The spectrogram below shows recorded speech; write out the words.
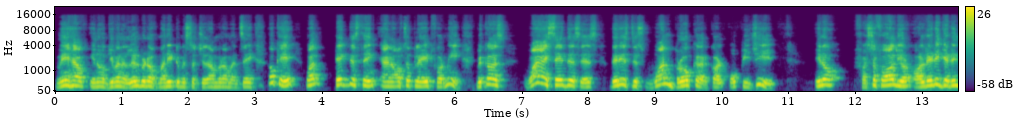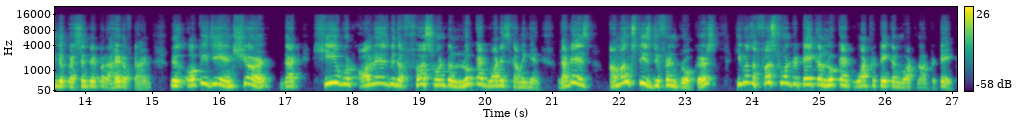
may have you know given a little bit of money to mr chidambaram and saying okay well take this thing and also play it for me. Because why i say this is there is this one broker called opg you know First of all, you're already getting the question paper ahead of time. This OPG ensured that he would always be the first one to look at what is coming in. That is, amongst these different brokers, he was the first one to take a look at what to take and what not to take.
